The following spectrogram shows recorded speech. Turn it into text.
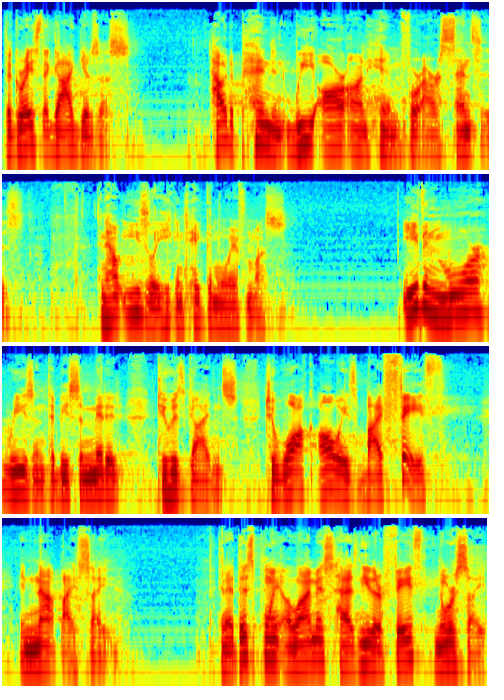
The grace that God gives us how dependent we are on Him for our senses, and how easily He can take them away from us. Even more reason to be submitted to His guidance, to walk always by faith and not by sight. And at this point, Elymas has neither faith nor sight.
